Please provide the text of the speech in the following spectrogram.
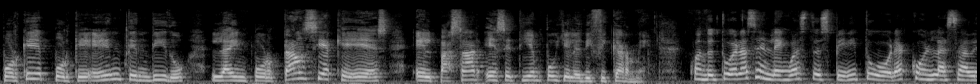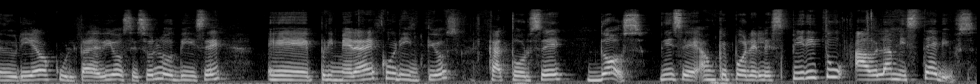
¿Por qué? Porque he entendido la importancia que es el pasar ese tiempo y el edificarme. Cuando tú oras en lenguas, tu espíritu ora con la sabiduría oculta de Dios. Eso lo dice eh, Primera de Corintios 14, 2. Dice, aunque por el espíritu habla misterios.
